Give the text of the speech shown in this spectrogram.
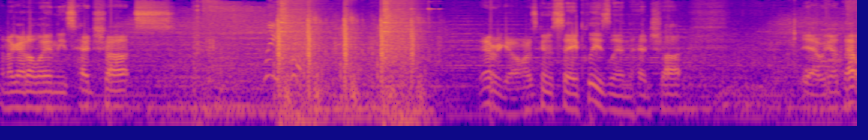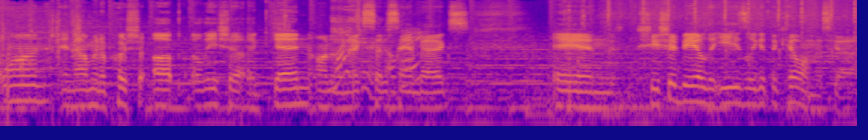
And I gotta land these headshots. There we go. I was gonna say, please land the headshot. Yeah, we got that one, and now I'm gonna push up Alicia again onto the next set of sandbags. And she should be able to easily get the kill on this guy.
